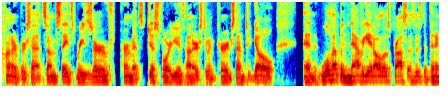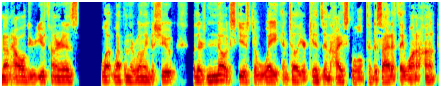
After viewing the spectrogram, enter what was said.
100%. Some states reserve permits just for youth hunters to encourage them to go. And we'll help them navigate all those processes depending on how old your youth hunter is, what weapon they're willing to shoot. But there's no excuse to wait until your kid's in high school to decide if they want to hunt.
